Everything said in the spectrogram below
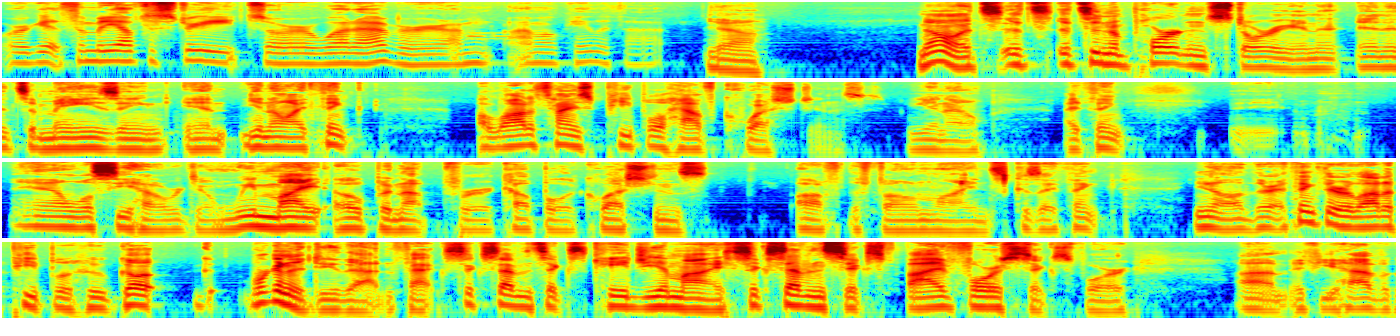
or get somebody off the streets or whatever, I'm I'm okay with that. Yeah. No, it's it's it's an important story and it, and it's amazing and you know I think a lot of times people have questions. You know, I think yeah we'll see how we're doing. We might open up for a couple of questions off the phone lines because I think you know there I think there are a lot of people who go. We're going to do that. In fact, six seven six KGMI six seven six five four six four. Um, if you have a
